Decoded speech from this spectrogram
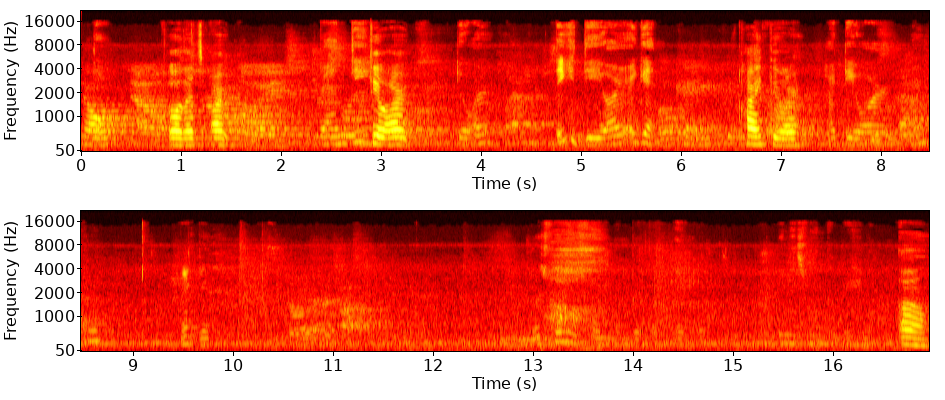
No. Oh, that's art. Brandy? Theo art. Dior? Thank you, Dior, again. Hi, Dior. Hi, Dior. Oh.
